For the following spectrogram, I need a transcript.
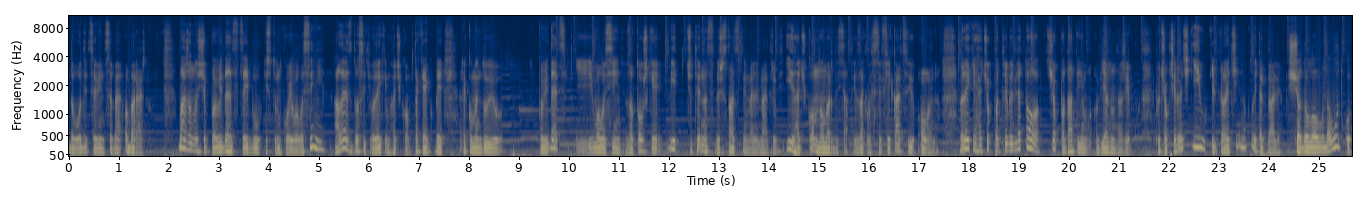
доводиться він себе обережно. Бажано, щоб повідець цей був із тонкої волосині, але з досить великим гачком. Так якби рекомендую повідець і волосінь завтовшки від 14 до 16 мм і гачком номер 10 за класифікацією Овена. Великий гачок потрібен для того, щоб подати йому об'ємну наживку. Пучок червячків, кілька личинок, ну і так далі. Щодо лову на вудку,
